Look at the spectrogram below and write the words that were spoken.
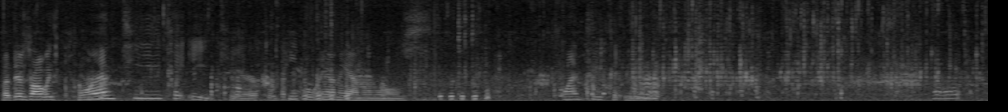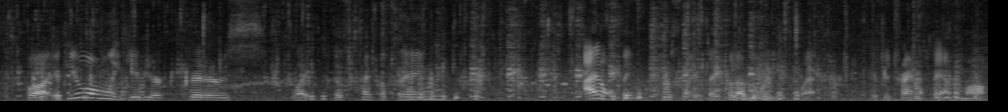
But there's always plenty to eat here for people and animals. Plenty to eat. But if you only give your critters like this type of thing, I don't think personally that they put on the weight quick if you're trying to fatten them up.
